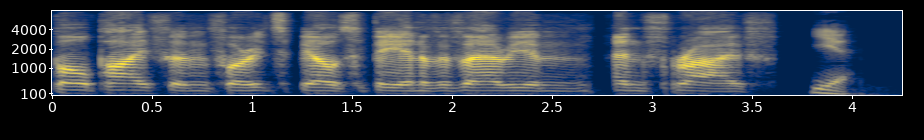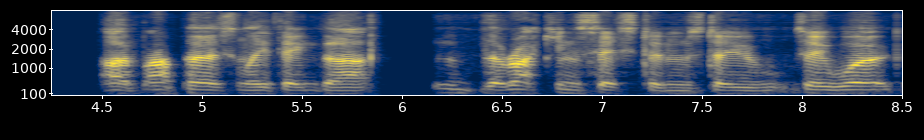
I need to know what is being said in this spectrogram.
ball python for it to be able to be in a vivarium and thrive. Yeah. I, I personally think that the racking systems do do work.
